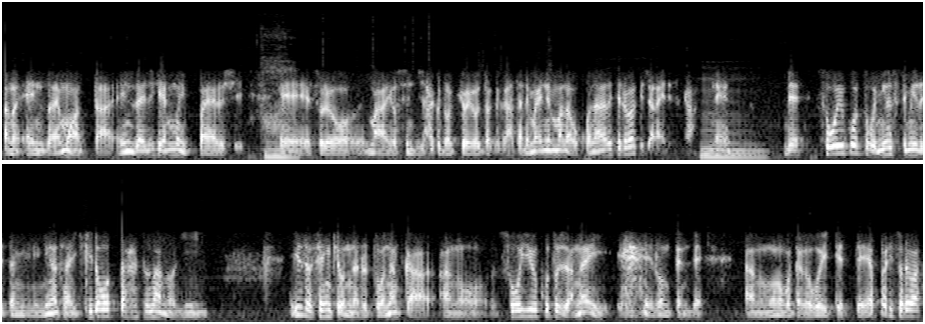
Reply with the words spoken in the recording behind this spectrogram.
あの冤罪もあった、冤罪事件もいっぱいあるし、はい。えーそれを、まあ、要するに自白の強要とかが当たり前にまだ行われてるわけじゃないですか。ねうん。で、そういうことをニュースで見るために皆さん憤ったはずなのに、いざ選挙になると、なんかあのそういうことじゃないえー論点であの物事が動いていって、やっぱりそれは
